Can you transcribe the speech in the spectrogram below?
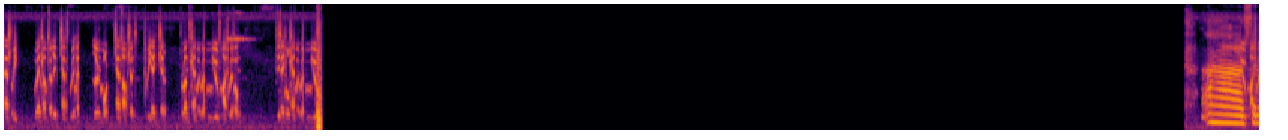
Task read. Welcome to the chat. Learn more. Chat options. Create camera. Front camera. Mute microphone. Disable சில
